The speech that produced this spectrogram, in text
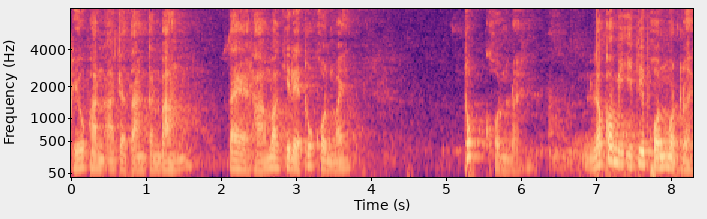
ผิวพรรณอาจจะต่างกันบ้าง แต่ถามว่ากิเลสทุกคนไหม ทุกคนเลย แล้วก็มีอิทธิพลหมดเลย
